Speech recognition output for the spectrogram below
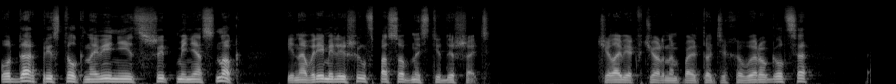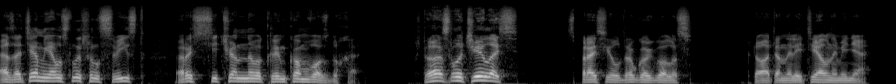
Удар при столкновении сшиб меня с ног и на время лишил способности дышать. Человек в черном пальто тихо выругался, а затем я услышал свист рассеченного клинком воздуха. «Что случилось?» — спросил другой голос. «Кто-то налетел на меня.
